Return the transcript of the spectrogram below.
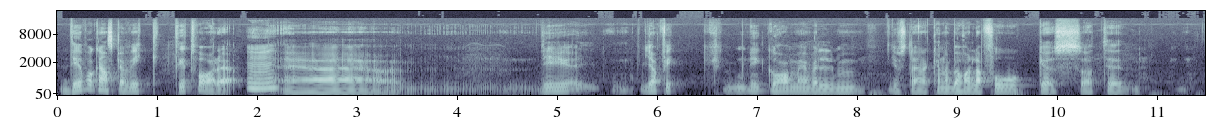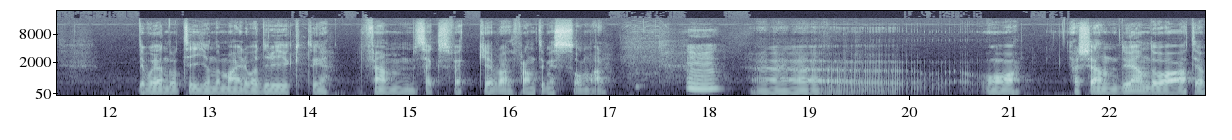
Det var ganska viktigt var det. Mm. Eh, det jag fick, det gav mig väl just det här att kunna behålla fokus. Så att det, det var ju ändå 10 maj, det var drygt det, fem, sex veckor va, fram till midsommar. Mm. Eh, och jag kände ju ändå att jag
